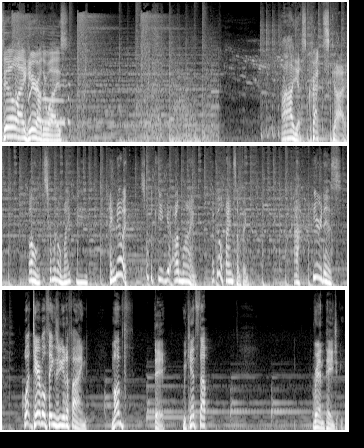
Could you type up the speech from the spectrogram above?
till I hear otherwise. Ah, yes, cracked sky. Oh, this terminal might be. I knew it! So looking it online. Maybe I'll find something. Ah, here it is. What terrible things are you gonna find? Month, day. We can't stop rampaging.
